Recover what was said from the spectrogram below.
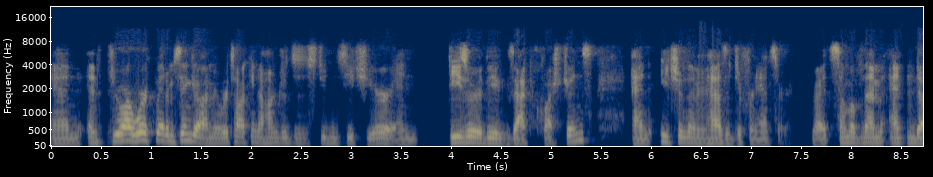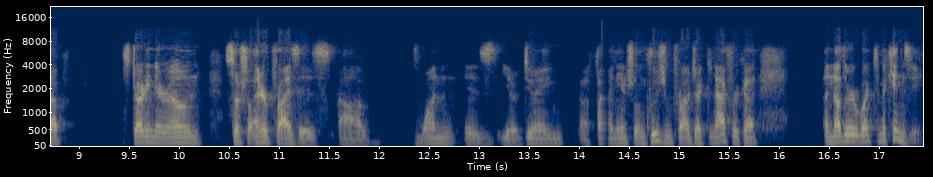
and and through our work at Mzingo, I mean, we're talking to hundreds of students each year, and these are the exact questions, and each of them has a different answer, right? Some of them end up starting their own social enterprises. Uh, one is, you know, doing a financial inclusion project in Africa. Another went to McKinsey,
